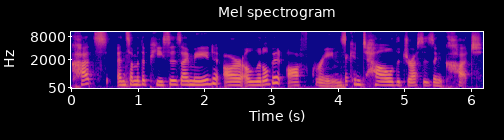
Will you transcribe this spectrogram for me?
cuts and some of the pieces I made are a little bit off grains. I can tell the dress isn't cut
